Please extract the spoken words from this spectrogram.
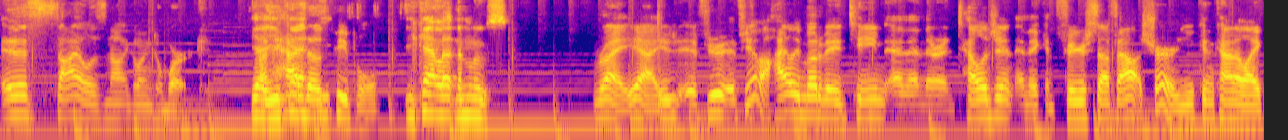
this style is not going to work. Yeah, I've you had those people. you can't let them loose. Right. Yeah. You, if you're if you have a highly motivated team and then they're intelligent and they can figure stuff out, sure, you can kind of like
